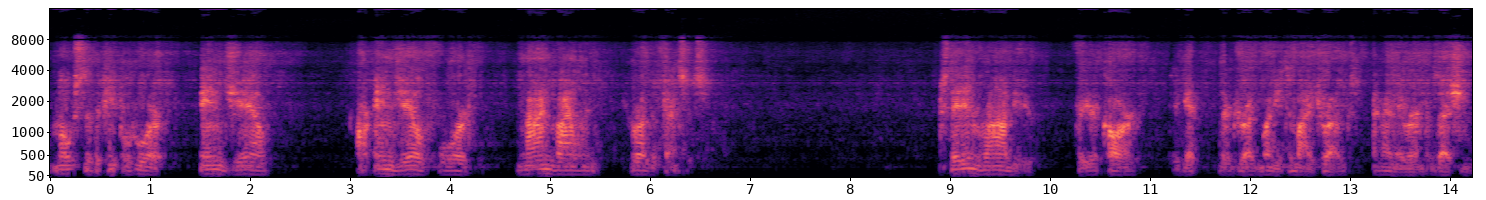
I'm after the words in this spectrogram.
most of the people who are in jail are in jail for nonviolent drug offenses. So they didn't rob you for your car to get their drug money to buy drugs, and then they were in possession.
